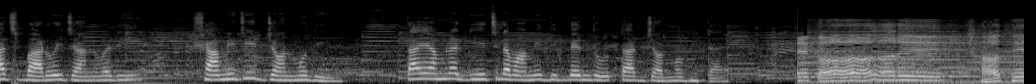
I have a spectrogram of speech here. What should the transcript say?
আজ বারোই জানুয়ারি স্বামীজির জন্মদিন। তাই আমরা গিয়েছিলাম আমি দিব্যেন্দু তার জন্মভিটায়। কারে সাথে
